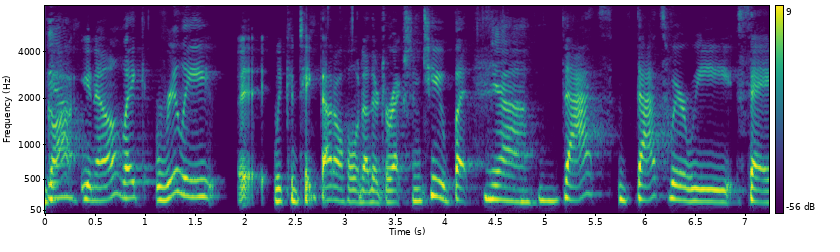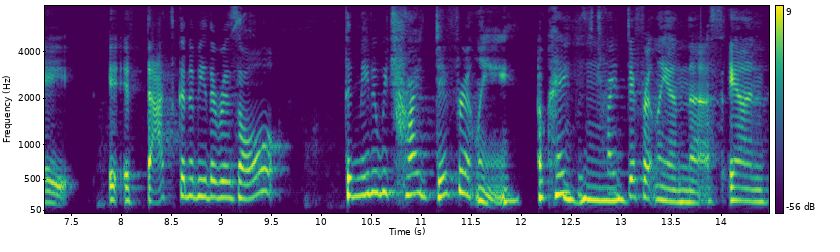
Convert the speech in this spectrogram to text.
God? You know, like really, eh, we can take that a whole other direction too. But Yeah. that's that's where we say if that's going to be the result then maybe we try differently okay let's try Mhm. differently in this and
